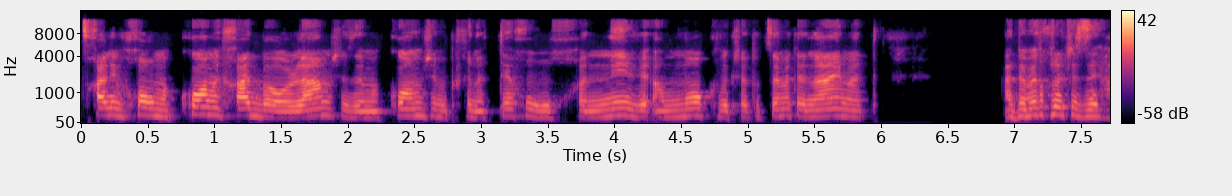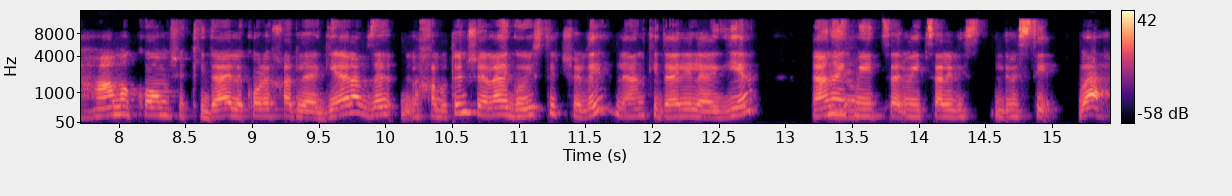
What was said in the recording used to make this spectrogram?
צריכה לבחור מקום אחד בעולם, שזה מקום שמבחינתך הוא רוחני ועמוק, וכשאת עוצמת עיניים את, את באמת חושבת שזה המקום שכדאי לכל אחד להגיע אליו? זה לחלוטין שאלה אגואיסטית שלי, לאן כדאי לי להגיע? לאן היית מציעה לי לנסיעה? וואה,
